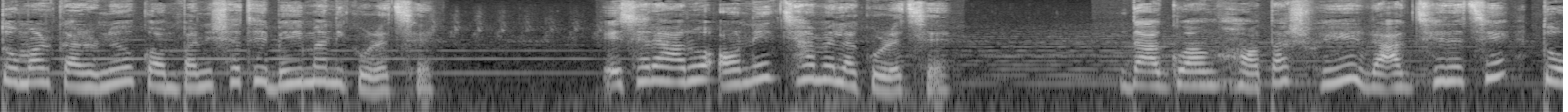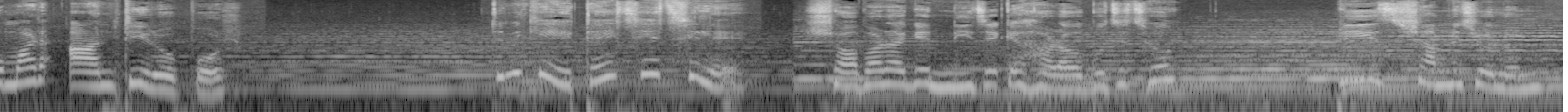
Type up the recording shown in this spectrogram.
তোমার কারণেও কোম্পানির সাথে বেইমানি করেছে। এছাড়া আরও অনেক ঝামেলা করেছে। দাগুয়াং হতাশ হয়ে রাগ ঝেড়েছে তোমার আন্টির ওপর। তুমি কি এটাই চেয়েছিলে? সবার আগে নিজেকে হারাও বুঝেছ? প্লিজ সামনে চলুন।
